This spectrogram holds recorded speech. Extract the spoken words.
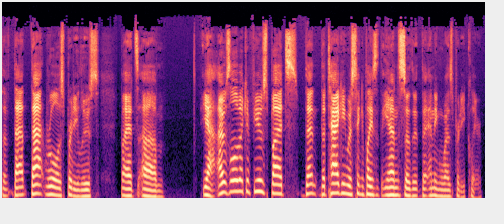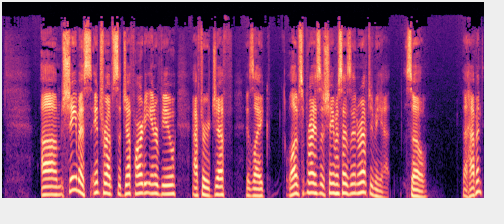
The, that that rule is pretty loose, but um, yeah, I was a little bit confused. But then the tagging was taking place at the end, so the the ending was pretty clear. Um, Sheamus interrupts the Jeff Hardy interview after Jeff is like, "Well, I'm surprised that Sheamus hasn't interrupted me yet." So that happened.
